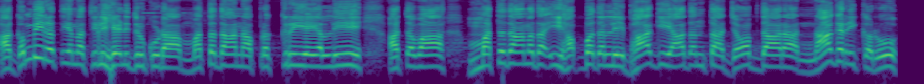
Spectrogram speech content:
ಆ ಗಂಭೀರತೆಯನ್ನು ತಿಳಿ ಹೇಳಿದ್ರು ಕೂಡ ಮತದಾನ ಪ್ರಕ್ರಿಯೆಯಲ್ಲಿ ಅಥವಾ ಮತದಾನದ ಈ ಹಬ್ಬದಲ್ಲಿ ಭಾಗಿಯಾದಂಥ ಜವಾಬ್ದಾರ ನಾಗರಿಕರು,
